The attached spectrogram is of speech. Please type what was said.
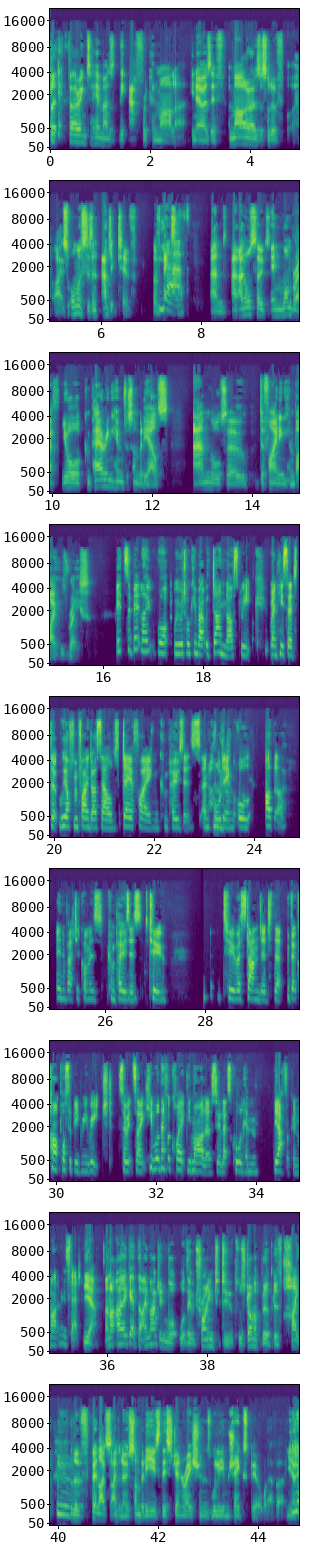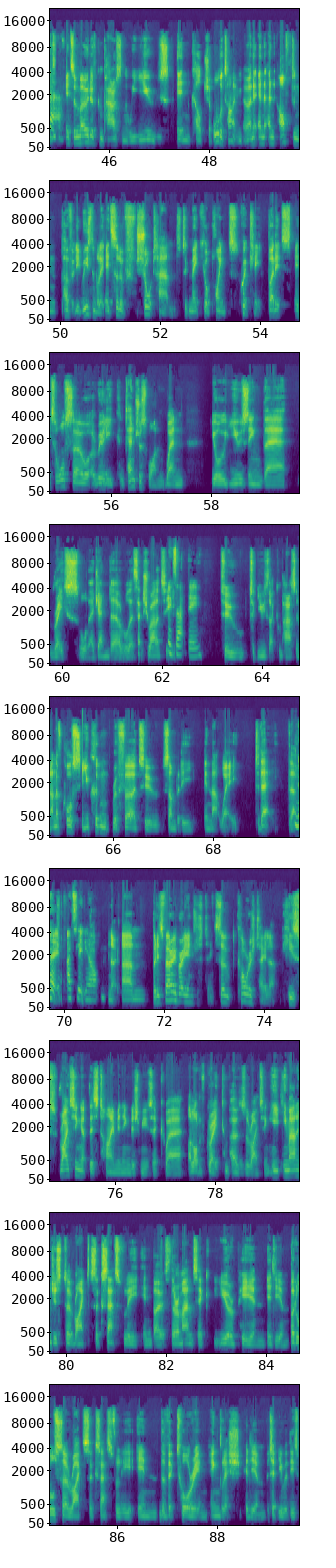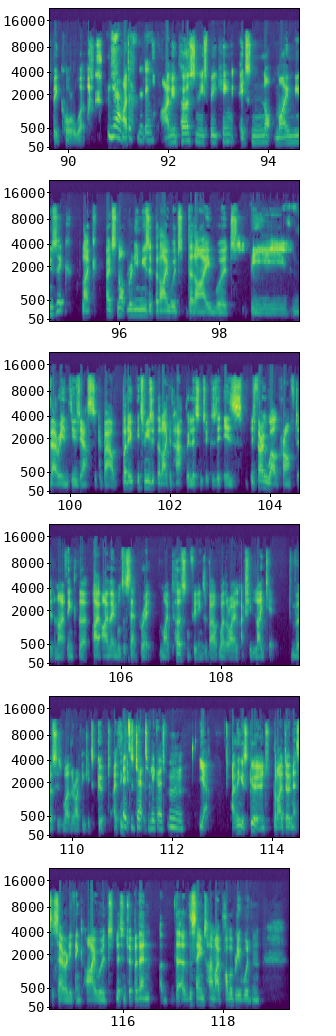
but referring to him as the African Mahler, you know, as if Mahler is a sort of, as almost as an adjective of yeah. Excellence and and also in one breath you're comparing him to somebody else and also defining him by his race it's a bit like what we were talking about with Dan last week when he said that we often find ourselves deifying composers and hmm. holding mm. all other in inverted commas composers to to a standard that that can't possibly be reached. So it's like he will never quite be Mahler, so let's call him the African Mahler instead. Yeah, and I, I, get that. I imagine what, what they were trying to do was drum up a bit, bit of hype, mm. sort of bit like I don't know, somebody is this generation's William Shakespeare or whatever. You know, yeah. it's, it's, a mode of comparison that we use in culture all the time, and and and often perfectly reasonable. It's sort of shorthand to make your point quickly, but it's it's also a really contentious one when you're using their race or their gender or their sexuality exactly to to use that comparison. And of course, you couldn't refer to somebody in that way today. That no, absolutely not. No, um, but it's very, very interesting. So Coleridge Taylor, he's writing at this time in English music where a lot of great composers are writing. He he manages to write successfully in both the Romantic European idiom, but also write successfully in the Victorian English idiom, particularly with these big choral works. Yeah, I, definitely. I mean, personally speaking, it's not my music. Like it's not really music that I would that I would be very enthusiastic about, but it, it's music that I could happily listen to because it is it's very well crafted, and I think that I, I'm able to separate my personal feelings about whether I actually like it versus whether I think it's good. I think it's, it's objectively good. good. Mm. Yeah, I think it's good, but I don't necessarily think I would listen to it. But then uh, at the same time, I probably wouldn't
